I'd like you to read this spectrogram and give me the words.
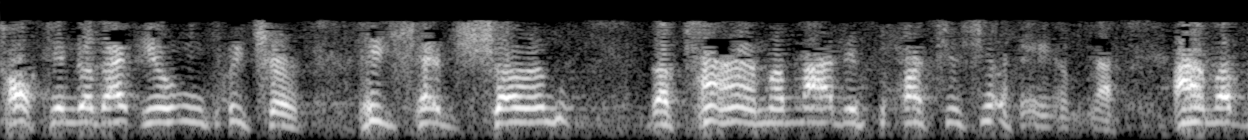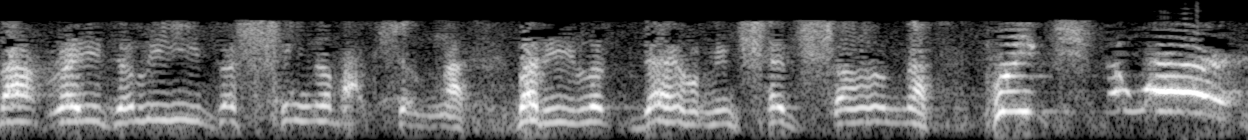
talking to that young preacher, he said, Son, the time of my departure shall end. I'm about ready to leave the scene of action. But he looked down and said, Son, preach the word.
